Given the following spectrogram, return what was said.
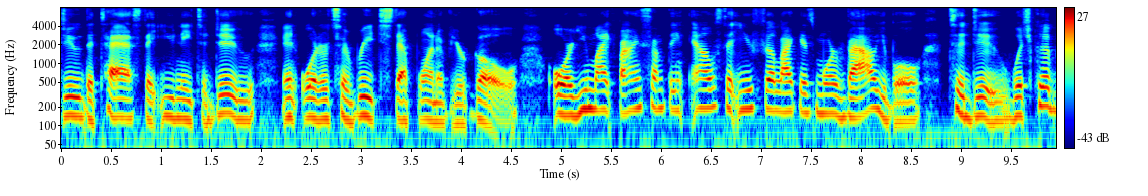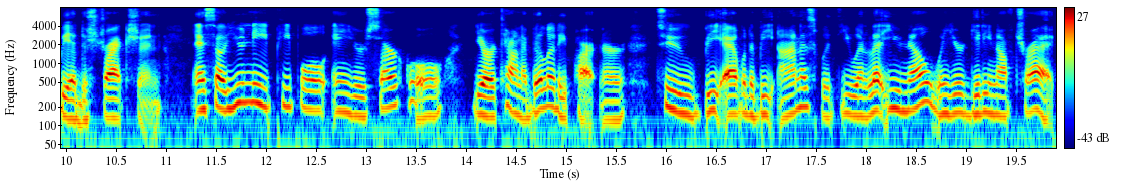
do the task that you need to do in order to reach step one of your goal. Or you might find something else that you feel like is more valuable to do, which could be a distraction. And so you need people in your circle, your accountability partner, to be able to be honest with you and let you know when you're getting off track.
